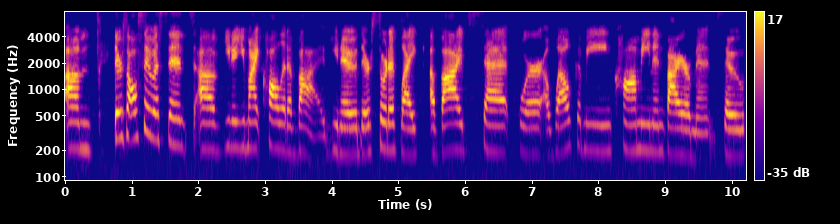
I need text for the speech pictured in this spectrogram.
Um, there's also a sense of, you know, you might call it a vibe. You know, there's sort of like a vibe set for a welcoming, calming environment. So,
